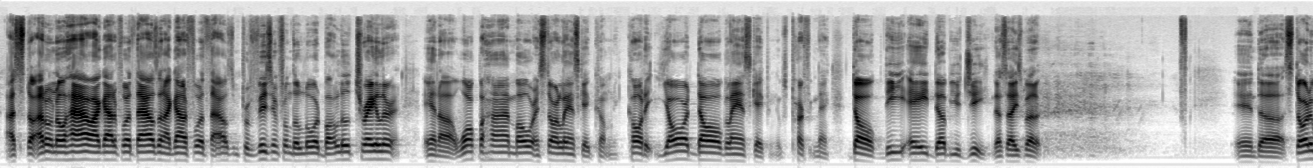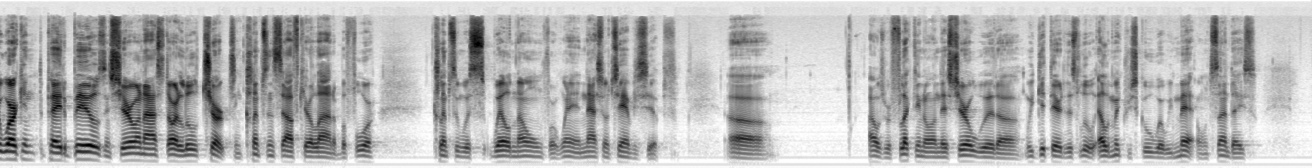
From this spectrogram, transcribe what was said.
I, start, I don't know how I got it for a thousand. I got it for a thousand. Provision from the Lord. Bought a little trailer and uh, walk behind mower and start a landscape company. Called it Yard Dog Landscaping. It was perfect name. Dog, D A W G. That's how you spell it. and uh, started working to pay the bills. And Cheryl and I started a little church in Clemson, South Carolina, before Clemson was well known for winning national championships. Uh, I was reflecting on this. Cheryl would uh, we get there to this little elementary school where we met on Sundays,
